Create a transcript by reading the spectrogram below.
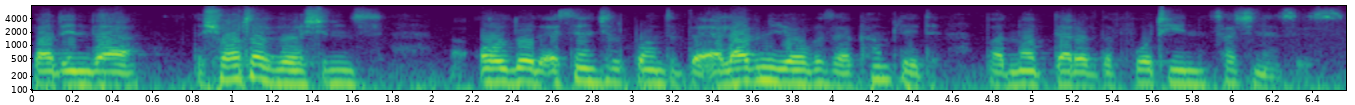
but in the the shorter versions although the essential points of the 11 yogas are complete, but not that of the 14 suchnesses.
